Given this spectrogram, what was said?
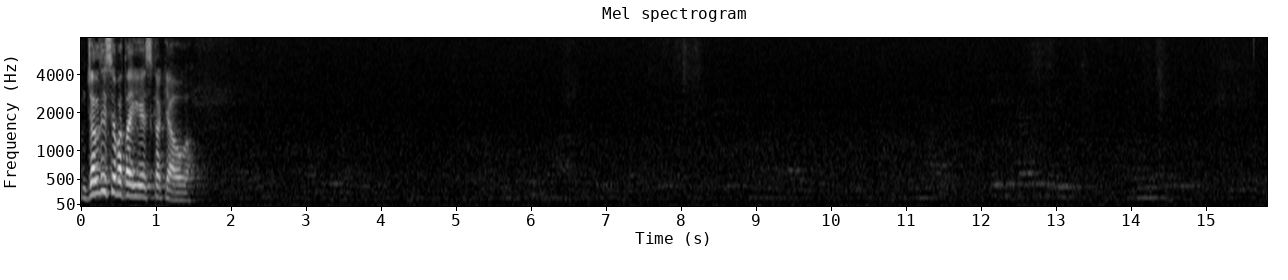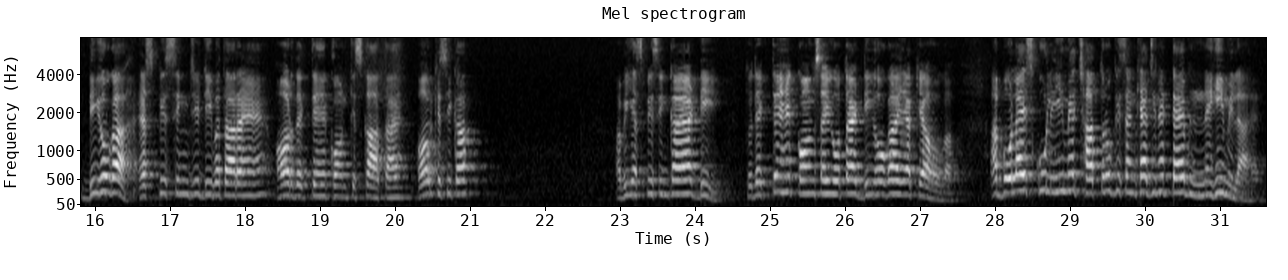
जल्दी से बताइए इसका क्या होगा। डी होगा एसपी सिंह जी डी बता रहे हैं, और देखते हैं कौन किसका आता है, और किसी का। अभी एसपी सिंह का आया डी। तो देखते हैं कौन सही होता है, डी होगा या क्या होगा। अब बोला, स्कूल ई में छात्रों की संख्या जिन्हें टैब नहीं मिला है।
